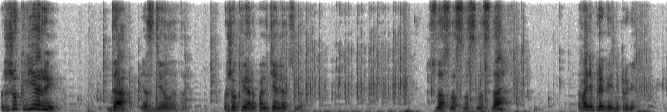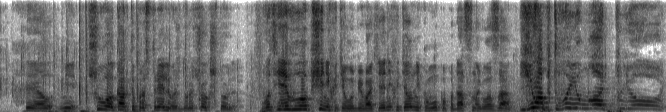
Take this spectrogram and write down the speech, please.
Прыжок веры! Да, я сделал это. Прыжок веры, полетели отсюда. Сюда, сюда, сюда, сюда, сюда. Давай не прыгай, не прыгай. Help me. Чё, как ты простреливаешь, дурачок, что ли? Вот я его вообще не хотел убивать, я не хотел никому попадаться на глаза. Ёб твою мать, блядь!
